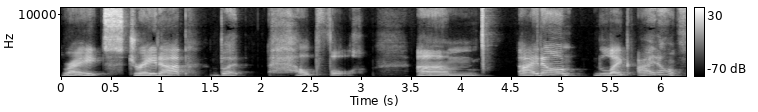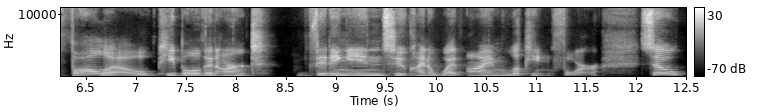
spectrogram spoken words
right? Straight up, but helpful. Um, I don't like, I don't follow people that aren't fitting into kind of what I'm looking for. So,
